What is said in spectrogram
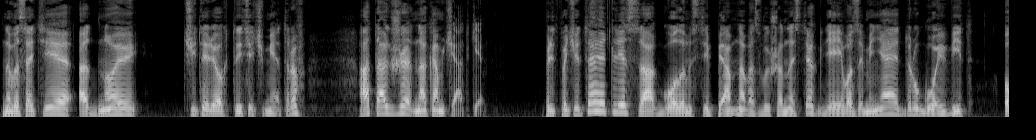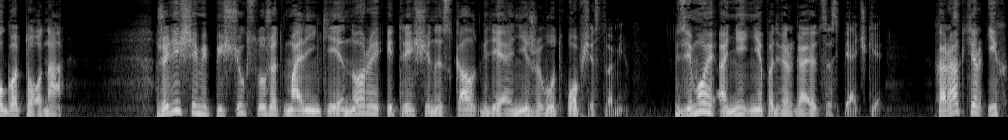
на высоте 1-4 тысяч метров, а также на Камчатке. Предпочитает леса голым степям на возвышенностях, где его заменяет другой вид – оготона. Жилищами пищук служат маленькие норы и трещины скал, где они живут обществами. Зимой они не подвергаются спячке. Характер их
